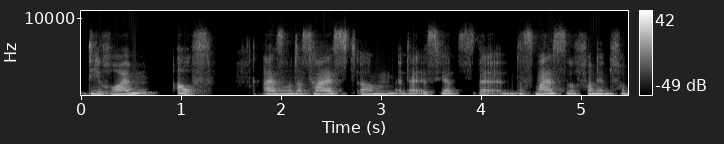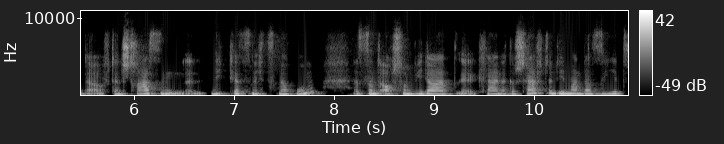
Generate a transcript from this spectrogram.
Die räumen auf. Also das heißt, ähm, da ist jetzt äh, das meiste von den, von der, auf den Straßen äh, liegt jetzt nichts mehr rum. Es sind auch schon wieder äh, kleine Geschäfte, die man da sieht.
